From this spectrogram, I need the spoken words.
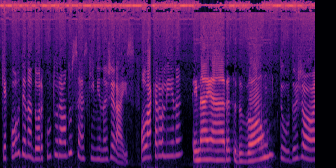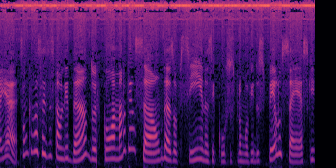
que é coordenadora cultural do SESC em Minas Gerais. Olá, Carolina. Oi, Nayara, tudo bom? Tudo jóia. Como que vocês estão lidando com a manutenção das oficinas e cursos promovidos pelo SESC,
